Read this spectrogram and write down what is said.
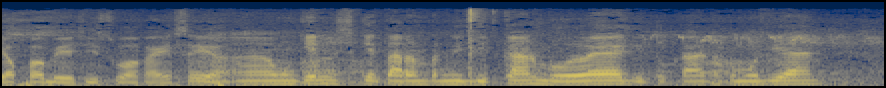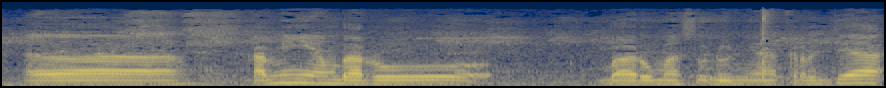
apa beasiswa KSC ya? Eh, mungkin sekitaran pendidikan boleh gitu kan. Kemudian eh kami yang baru baru masuk dunia kerja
